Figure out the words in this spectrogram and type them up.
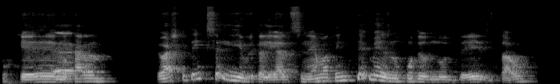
Porque é... cara. Eu acho que tem que ser livre, tá ligado? O cinema tem que ter mesmo conteúdo nudez e tal.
